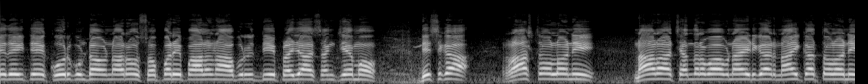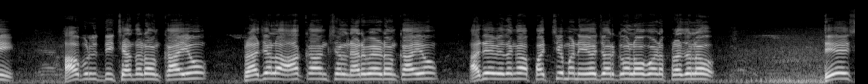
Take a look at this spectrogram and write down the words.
ఏదైతే కోరుకుంటా ఉన్నారో సుపరిపాలన అభివృద్ధి ప్రజా సంక్షేమం దిశగా రాష్ట్రంలోని నారా చంద్రబాబు నాయుడు గారి నాయకత్వంలోని అభివృద్ధి చెందడం ఖాయం. ప్రజల ఆకాంక్షలు నెరవేయడం ఖాయం. అదేవిధంగా పశ్చిమ నియోజకవర్గంలో కూడా ప్రజలు దేశ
